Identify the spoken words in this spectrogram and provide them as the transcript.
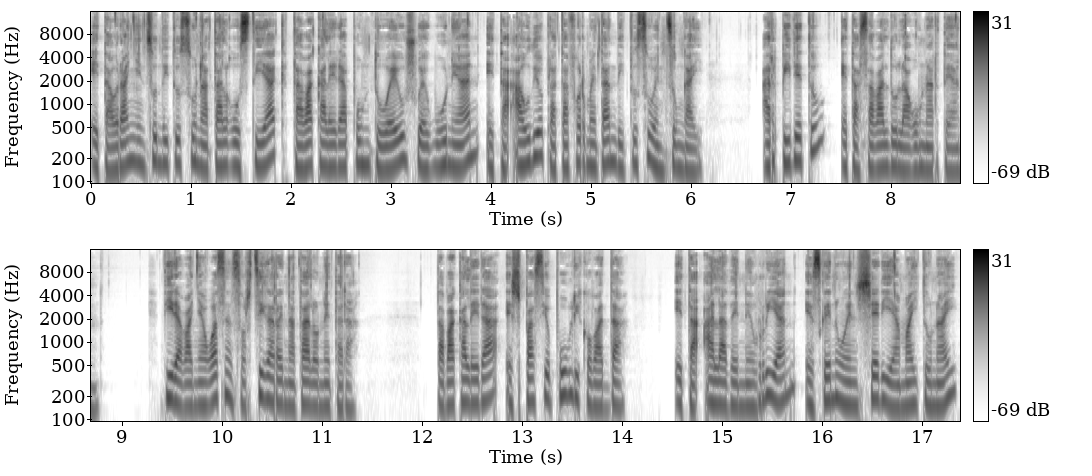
Eta orain entzun dituzun atal guztiak tabakalera.eu webgunean eta audio plataformetan dituzu entzungai. Arpidetu eta zabaldu lagun artean. Tira baina guazen zortzigarren atal honetara. Tabakalera espazio publiko bat da, eta hala den neurrian ez genuen serie amaitu nahi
